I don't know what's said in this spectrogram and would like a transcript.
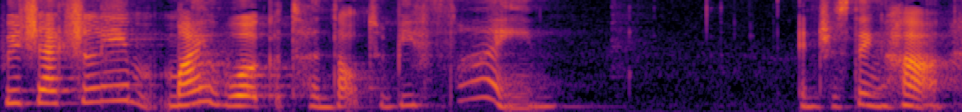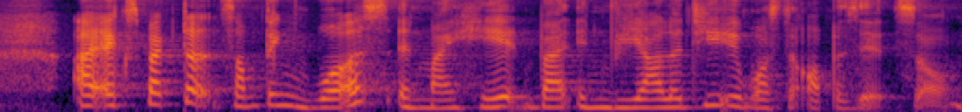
which actually my work turned out to be fine. Interesting, huh? I expected something worse in my head, but in reality, it was the opposite. So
